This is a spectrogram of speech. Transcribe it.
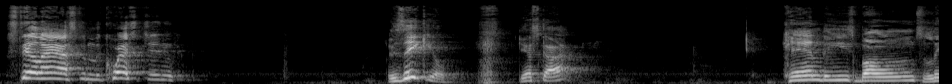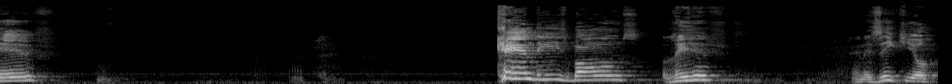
still asked him the question Ezekiel, yes, God, can these bones live? Can these bones live? And Ezekiel,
